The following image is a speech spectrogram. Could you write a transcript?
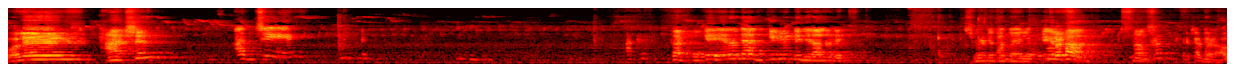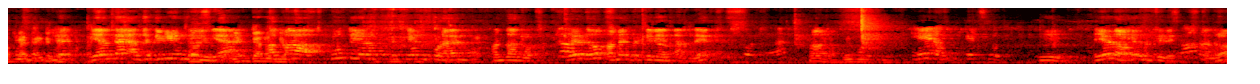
Rolling action. ಅಜ್ಜಿ ಕಟ್ ಓಕೆ ಏನಂದ್ರೆ ಅದು ಕಿವಿ ಇಟ್ಟಿದ್ದೀರಾ ಆಲ್ರೆಡಿ ಸ್ವೀಟ್ ಇತ್ತು ಕೈಯಲ್ಲಿ ಏನಂದ್ರೆ ಅಂತ ಕಿವಿ ಜನ ಅಮ್ಮ ಕೂತು ಹೇಳೋದಕ್ಕೆ ಕೇಳ್ಕೊಡ ಅಂತ ಅಂದ್ರು ಹೇಳು ಆಮೇಲೆ ಬಿಡ್ತೀನಿ ಅಂತ ಅಂದ್ರೆ. ಹ್ಮ್ ಹೇಳು ಆಮೇಲೆ ಬಿಡ್ತೀನಿ ಅಂದ್ರು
